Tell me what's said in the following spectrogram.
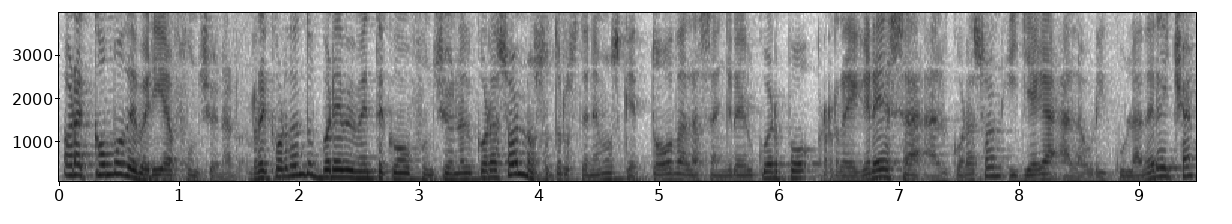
Ahora, ¿cómo debería funcionar? Recordando brevemente cómo funciona el corazón, nosotros tenemos que toda la sangre del cuerpo regresa al corazón y llega a la aurícula derecha.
